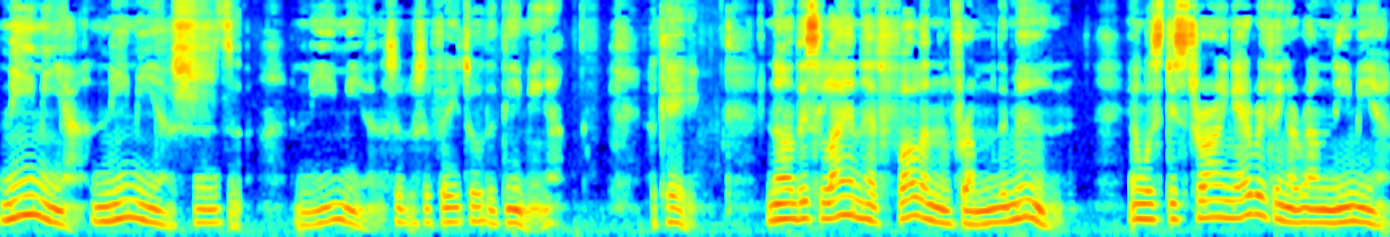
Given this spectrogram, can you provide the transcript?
尼米亚，尼米亚狮子，尼米亚是不是非洲的地名啊？Okay, now this lion had fallen from the moon and was destroying everything around Nemea.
